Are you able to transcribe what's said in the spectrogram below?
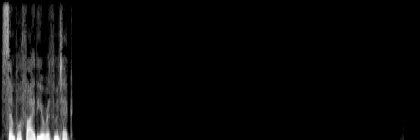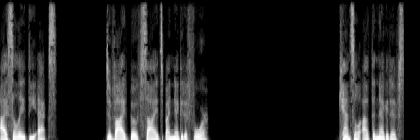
Simplify the arithmetic. Isolate the x. Divide both sides by negative 4. Cancel out the negatives.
